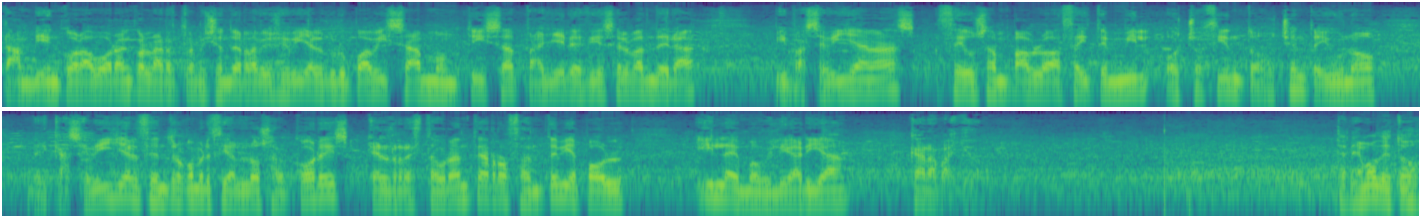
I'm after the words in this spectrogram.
También colaboran con la retransmisión de Radio Sevilla el Grupo Avisa, Montisa, Talleres Diesel Bandera, Pipas Sevillanas, CEU San Pablo Aceite 1881, Merca Sevilla, el Centro Comercial Los Alcores, el Restaurante Arrozante Viapol y la Inmobiliaria Caraballo. Tenemos de todo.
